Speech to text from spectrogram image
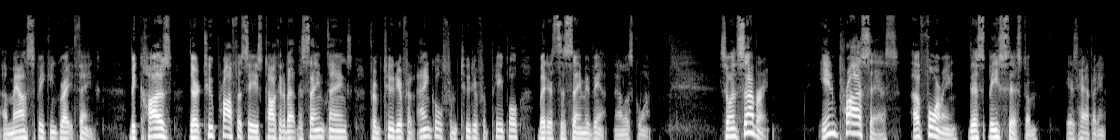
a mouth speaking great things. Because there are two prophecies talking about the same things from two different angles, from two different people, but it's the same event. Now let's go on. So, in summary, in process of forming this beast system, is happening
